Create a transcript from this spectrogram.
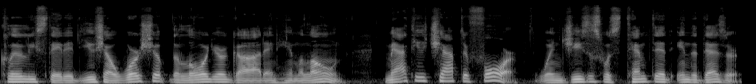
clearly stated, You shall worship the Lord your God and Him alone. Matthew chapter 4, when Jesus was tempted in the desert,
